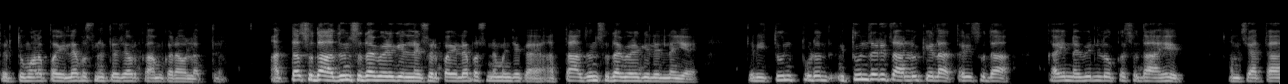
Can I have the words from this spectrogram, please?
तर तुम्हाला पहिल्यापासून त्याच्यावर काम करावं लागतं. आता सुद्धा अजून सुद्धा वेळ गेली नाही सर. पहिल्यापासून म्हणजे काय? आता अजून सुद्धा वेळ गेलेली नाही आहे. तर इथून पुढं इथून जरी चालू केला तरी सुद्धा काही नवीन लोक सुद्धा आहेत. आमचे आता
